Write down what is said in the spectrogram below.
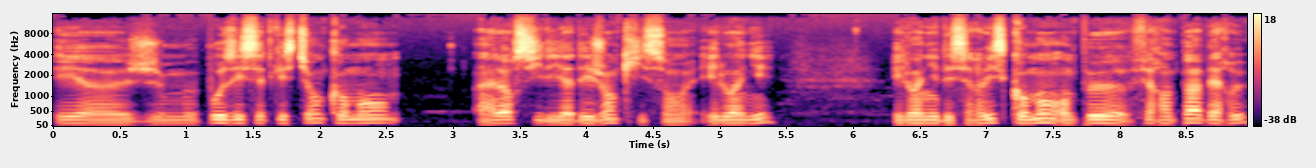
et euh, je me posais cette question comment, alors s'il y a des gens qui sont éloignés, éloignés des services, comment on peut faire un pas vers eux,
